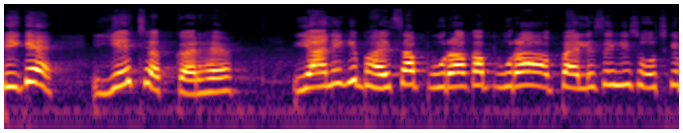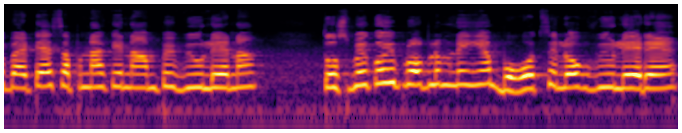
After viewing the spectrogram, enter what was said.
ठीक है? ये चक्कर है। यानी कि भाई साहब, पूरा का पूरा पहले से ही सोच के बैठे हैं सपना के नाम पे व्यू लेना तो उसमें कोई प्रॉब्लम नहीं है, बहुत से लोग व्यू ले रहे हैं।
